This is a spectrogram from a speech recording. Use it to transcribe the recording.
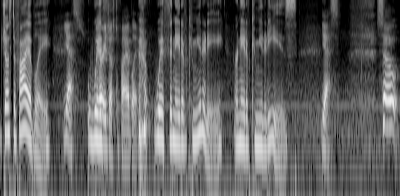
justifiably Yes. With- very justifiably. with the native community or native communities. Yes. So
